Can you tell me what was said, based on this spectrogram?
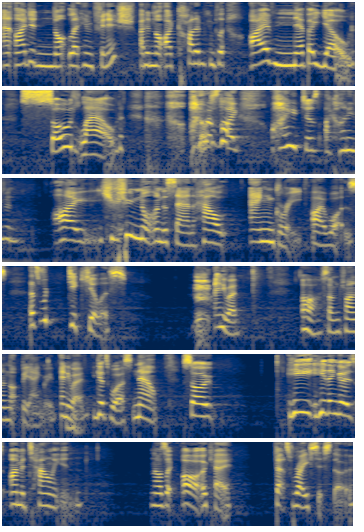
And I did not let him finish. I did not. I cut him completely. I have never yelled so loud. I was like, I just, I can't even. I, you do not understand how angry I was. That's ridiculous. anyway, oh, so I'm trying to not be angry. Anyway, it gets worse now. So he he then goes, "I'm Italian," and I was like, "Oh, okay, that's racist though."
